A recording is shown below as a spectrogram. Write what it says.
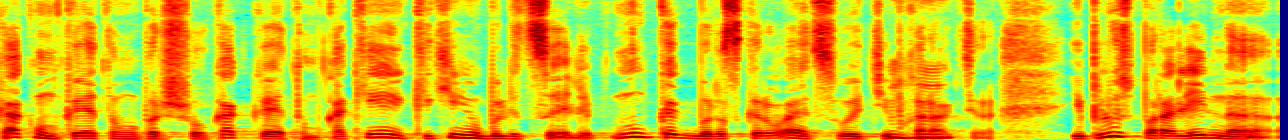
как он к этому пришел, как к этому, какие, какие у него были цели. Ну, как бы раскрывает свой тип угу. характера. И плюс параллельно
